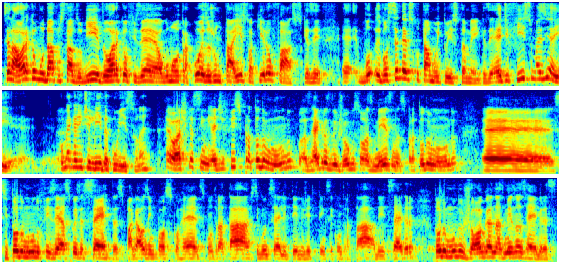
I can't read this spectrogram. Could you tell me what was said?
sei lá, a hora que eu mudar para os Estados Unidos, a hora que eu fizer alguma outra coisa, juntar isso, aquilo, eu faço. Quer dizer, é, você deve escutar muito isso também. Quer dizer, é difícil, mas e aí? É, como é que a gente lida com isso, né? É, eu acho que assim, é difícil para todo mundo, as regras do jogo são as mesmas para todo mundo. É, se todo mundo fizer as coisas certas, pagar os impostos corretos, contratar segundo CLT do jeito que tem que ser contratado, etc., todo mundo joga nas mesmas regras.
